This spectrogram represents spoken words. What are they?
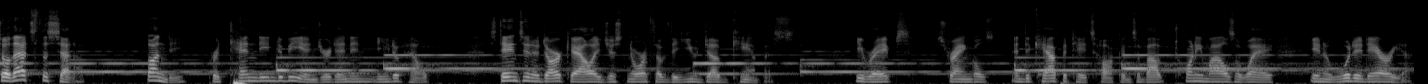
So that's the setup. Bundy, pretending to be injured and in need of help, stands in a dark alley just north of the UW campus. He rapes, strangles, and decapitates Hawkins about 20 miles away in a wooded area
